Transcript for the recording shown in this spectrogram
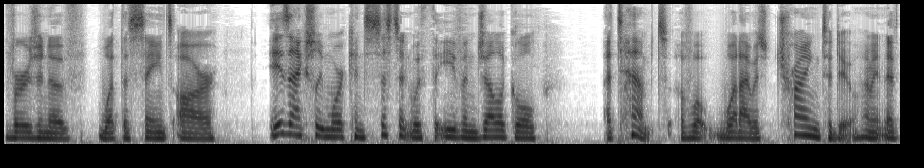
version of what the saints are is actually more consistent with the evangelical attempt of what what I was trying to do. I mean, if,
